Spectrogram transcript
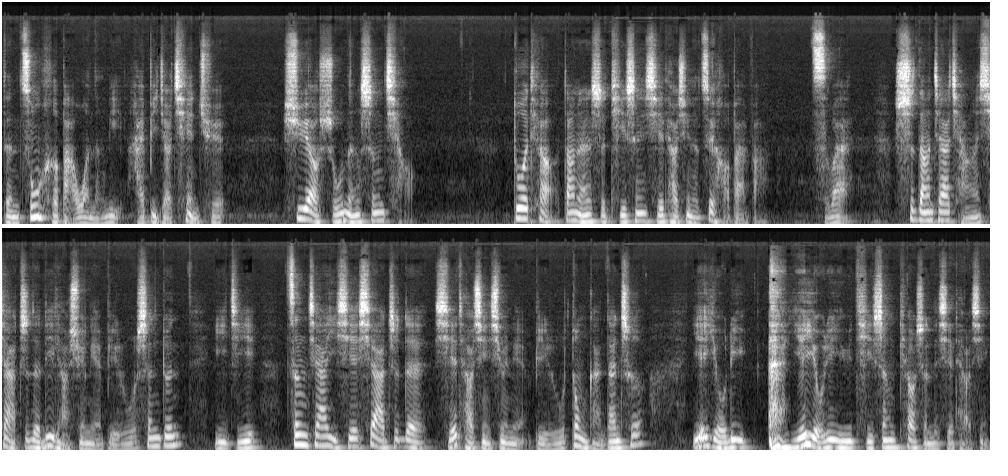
等综合把握能力还比较欠缺，需要熟能生巧。多跳当然是提升协调性的最好办法。此外，适当加强下肢的力量训练，比如深蹲，以及增加一些下肢的协调性训练，比如动感单车。也有利，也有利于提升跳绳的协调性。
